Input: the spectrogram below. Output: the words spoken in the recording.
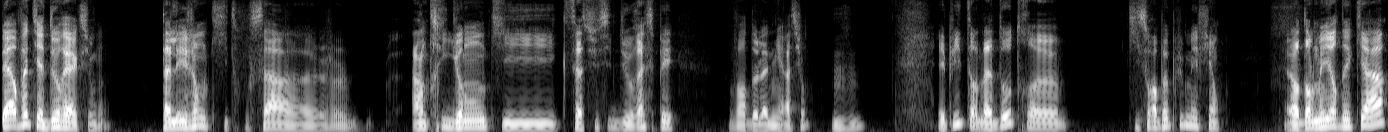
Bah, en fait, il y a deux réactions. T'as les gens qui trouvent ça euh, intriguant, qui... ça suscite du respect, voire de l'admiration. Mhm. Et puis, t'en as d'autres euh, qui sont un peu plus méfiants. Alors, dans le meilleur des cas,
